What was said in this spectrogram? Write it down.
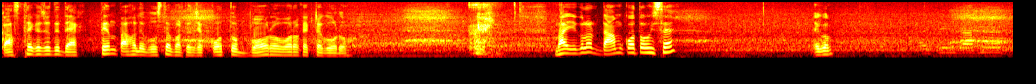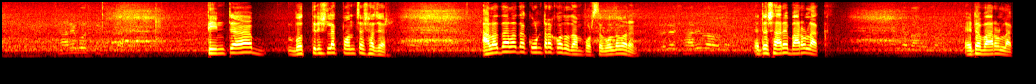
কাছ থেকে যদি দেখতেন তাহলে বুঝতে পারতেন যে কত বড় বড় একটা গরু। ভাই, এগুলোর দাম কত হয়েছে এগুলো? তিনটা বত্রিশ লাখ পঞ্চাশ হাজার। আলাদা আলাদা কোনটার কত দাম পড়ছে, বলতে পারেন? এটা সাড়ে বারো লাখ। এটা বারো লাখ।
